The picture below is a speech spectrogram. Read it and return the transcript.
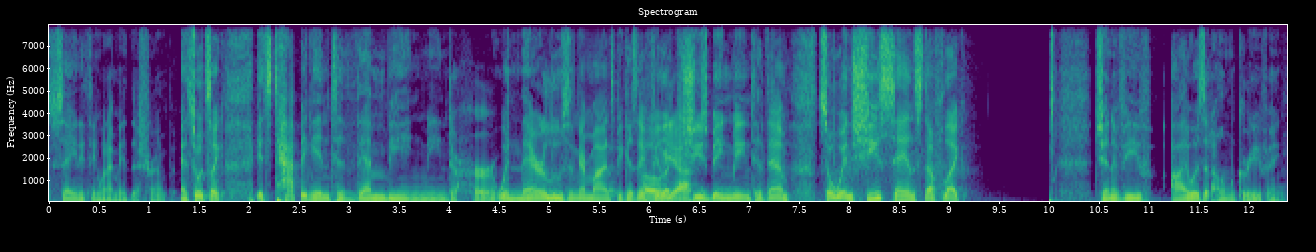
say anything when I made the shrimp. And so it's like it's tapping into them being mean to her when they're losing their minds because they Oh, feel like yeah. she's being mean to them. So when she's saying stuff like Genevieve, I was at home grieving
